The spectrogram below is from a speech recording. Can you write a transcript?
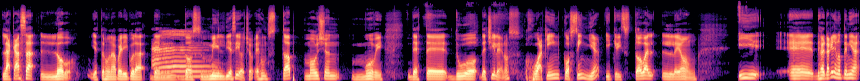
La Casa Lobo. Y esto es una película del Ah. 2018. Es un stop motion movie de este dúo de chilenos, Joaquín Cosiña y Cristóbal León. Y eh, de verdad que yo no tenía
